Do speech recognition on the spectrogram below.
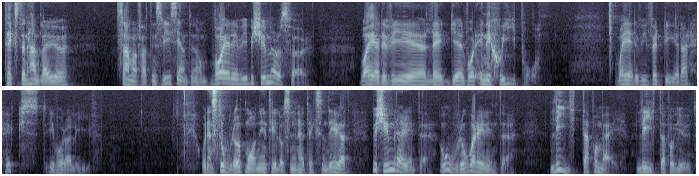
Texten handlar ju sammanfattningsvis egentligen om vad är det vi bekymrar oss för? Vad är det vi lägger vår energi på? Vad är det vi värderar högst i våra liv? Och Den stora uppmaningen till oss i den här texten det är att bekymra er inte, oroa er inte. Lita på mig, lita på Gud.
